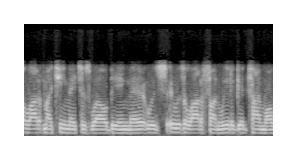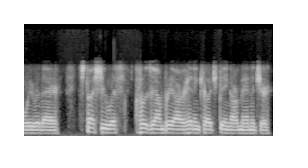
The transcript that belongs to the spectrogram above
a lot of my teammates as well being there. It was it was a lot of fun. We had a good time while we were there, especially with Jose Umbria, our hitting coach, being our manager.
